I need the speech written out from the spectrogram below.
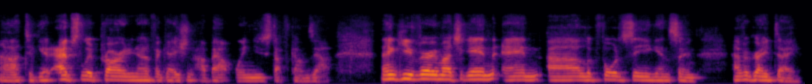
uh, to get absolute priority notification about when new stuff comes out. Thank you very much again, and uh, look forward to seeing you again soon. Have a great day.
